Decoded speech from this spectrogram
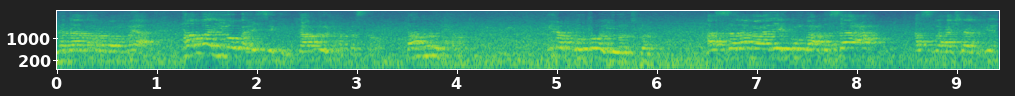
ندا ربا ما تو يوم حسك كامل الحب بس كامل الحب إلى بطل يونس السلام عليكم بعد ساعة. أصبح شاكين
